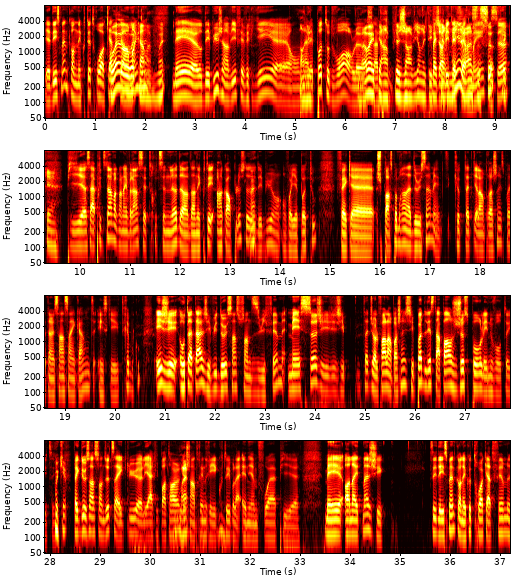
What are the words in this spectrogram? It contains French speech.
il y a des semaines qu'on en écoutait 3-4 Ouais, quand, ouais, même, quand même. ouais. Mais euh, au début, janvier, février, euh, on n'allait est- pas tout voir. Là. Ben Ça puis en pris- plus, janvier, on était Ben, janvier fermé. était ouais, fermé, c'est ça. Fait que- Puis euh, ça a pris du temps avant qu'on ait vraiment cette routine-là d'en, écouter encore plus. là. Ouais. Au début, on, on voyait pas tout. Fait que euh, je pense pas me rendre à 200, mais peut-être que l'an prochain, ça pourrait être un 150, et ce qui est très beaucoup. Et j'ai au total, j'ai vu 278 films, mais ça, j'ai, peut-être que je vais le faire l'an prochain. J'ai pas de liste à part juste pour les nouveautés. Fait que 278, ça inclut euh, les Harry Potter que je suis en train de réécouter pour la énième fois. Puis, euh, Mais honnêtement, j'ai. Sais, les semaines qu'on écoute 3-4 films,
